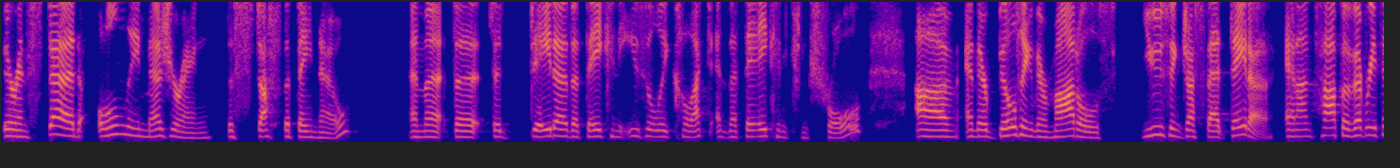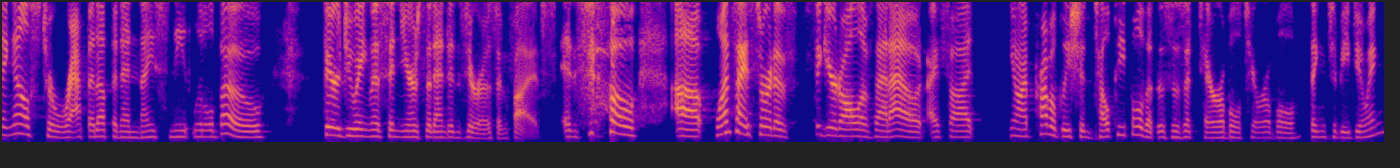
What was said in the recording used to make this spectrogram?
they're instead only measuring the stuff that they know and the, the, the data that they can easily collect and that they can control um, and they're building their models using just that data. And on top of everything else, to wrap it up in a nice, neat little bow, they're doing this in years that end in zeros and fives. And so uh, once I sort of figured all of that out, I thought, you know, I probably should tell people that this is a terrible, terrible thing to be doing.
